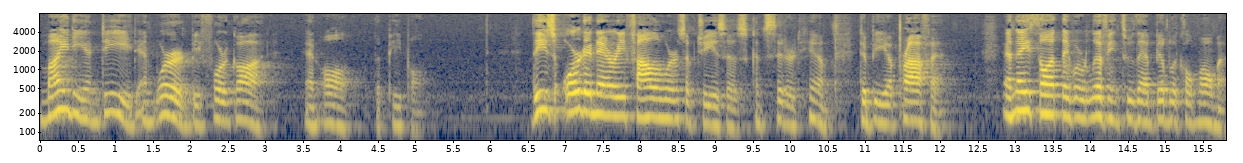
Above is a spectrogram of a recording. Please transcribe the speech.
mighty in deed and word before God and all the people. These ordinary followers of Jesus considered him to be a prophet. And they thought they were living through that biblical moment.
